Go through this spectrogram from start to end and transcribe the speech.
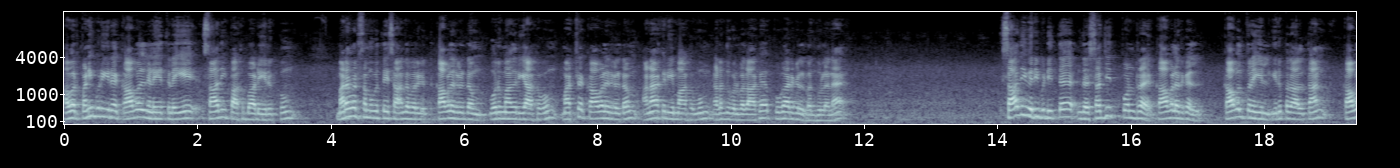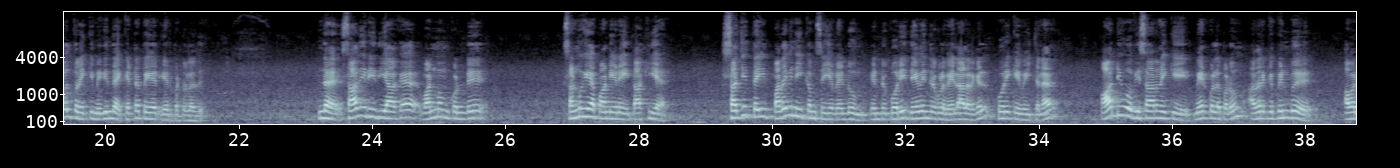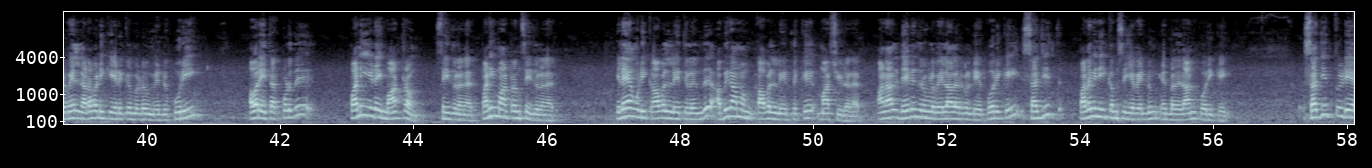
அவர் பணிபுரிகிற காவல் நிலையத்திலேயே சாதி பாகுபாடு இருக்கும். மறவர் சமூகத்தை சார்ந்தவர்கள் காவலர்களிடம் ஒரு மாதிரியாகவும் மற்ற காவலர்களிடம் அநாகரியமாகவும் நடந்து கொள்வதாக புகார்கள் வந்துள்ளன. சாதி வெறி பிடித்த இந்த சஜித் போன்ற காவலர்கள் காவல்துறையில் இருப்பதால் தான் காவல்துறைக்கு மிகுந்த கெட்ட பெயர் ஏற்பட்டுள்ளது. இந்த சாதி ரீதியாக வன்மம் கொண்டு சண்முகையா பாண்டியனை தாக்கிய சஜித்தை பதவி நீக்கம் செய்ய வேண்டும் என்று கோரி தேவேந்திரகுல வேளாளர்கள் கோரிக்கை வைத்தனர். ஆர்டிஓ விசாரணைக்கு மேற்கொள்ளப்படும். அதற்கு பின்பு அவர் மேல் நடவடிக்கை எடுக்க வேண்டும் என்று கூறி அவரை தற்பொழுது பணியிடை மாற்றம் செய்துள்ளனர். பணி மாற்றம் செய்துள்ளனர். இளையாங்குடி காவல் நிலையத்திலிருந்து அபிராமம் காவல் நிலையத்துக்கு மாற்றியுள்ளனர். ஆனால் தேவேந்திரகுல வேளாளர்களுடைய கோரிக்கை சஜித் பதவி நீக்கம் செய்ய வேண்டும் என்பதுதான் கோரிக்கை. சஜித்துடைய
